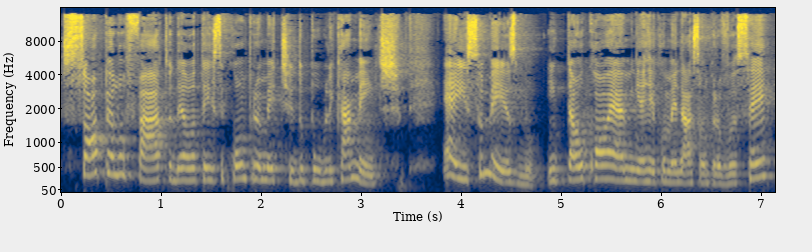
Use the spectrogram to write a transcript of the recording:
só pelo fato dela ter se comprometido publicamente. É isso mesmo. Então, qual é a minha recomendação para você?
